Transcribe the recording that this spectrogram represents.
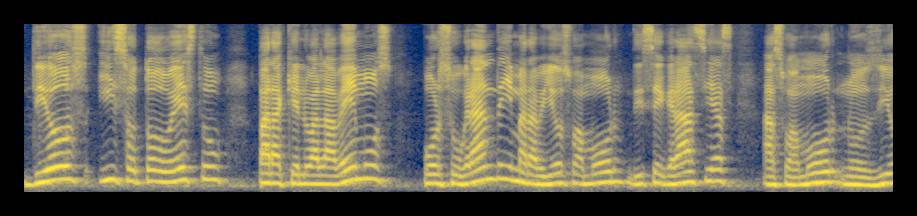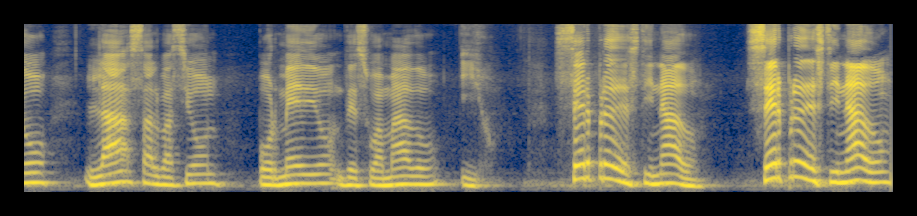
Dios hizo todo esto para que lo alabemos por su grande y maravilloso amor. Dice, gracias a su amor nos dio la salvación por medio de su amado Hijo. Ser predestinado. Ser predestinado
